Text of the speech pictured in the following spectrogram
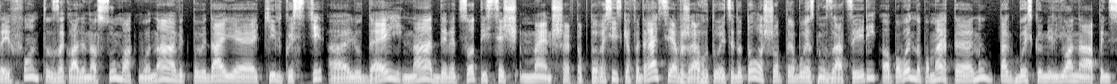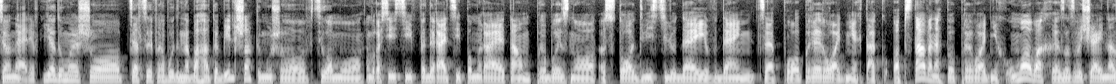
оцей фонд, закладена сума, вона відповідає кількості е, людей на 900 тисяч менше. Тобто Російська Федерація вже готується до того, що приблизно за цей рік е, повинно померти ну так близько мільйона пенсіонерів. Я думаю, що ця цифра буде набагато більша, тому що в цілому в Російській Федерації помирає там приблизно 100-200 людей в день. Це про природних так обставинах, по природних умовах. Зазвичай на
